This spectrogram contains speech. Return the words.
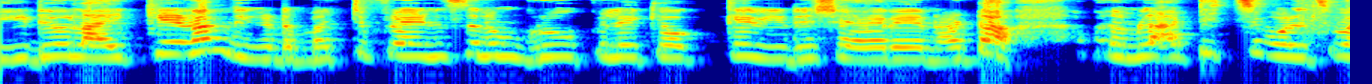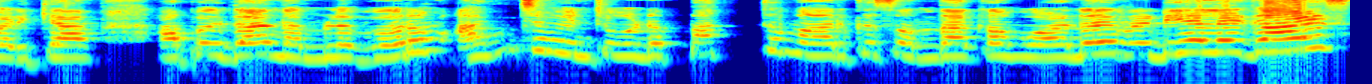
വീഡിയോ ലൈക്ക് ചെയ്യണം. നിങ്ങളുടെ മറ്റു ഫ്രണ്ട്സിനും ഗ്രൂപ്പിലേക്കും ഒക്കെ വീഡിയോ ഷെയർ ചെയ്യണം കേട്ടോ. അപ്പൊ നമ്മൾ അടിച്ചു പൊളിച്ച് പഠിക്കാം. അപ്പൊ ഇതാ നമ്മൾ വെറും അഞ്ച് മിനിറ്റ് കൊണ്ട് പത്ത് മാർക്ക് സ്വന്താക്കാൻ പോവാണ്. റെഡി അല്ലേ ഗായ്സ്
